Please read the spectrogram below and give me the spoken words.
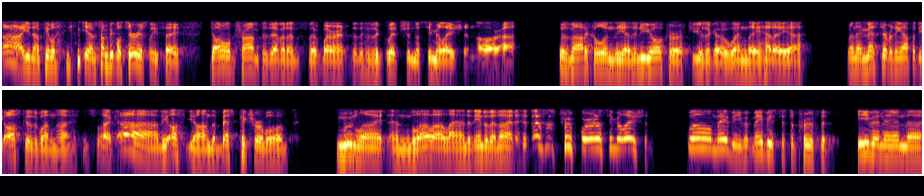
ah, you know, people, you know, some people seriously say Donald Trump is evidence that where that this is a glitch in the simulation, or uh, there's an article in the uh, the New Yorker a few years ago when they had a uh, when they messed everything up at the Oscars one night. It's like ah the Oscar, you know, the Best Picture award, Moonlight and La La Land at the end of the night. I said this is proof we're in a simulation. Well, maybe, but maybe it's just a proof that even in uh,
